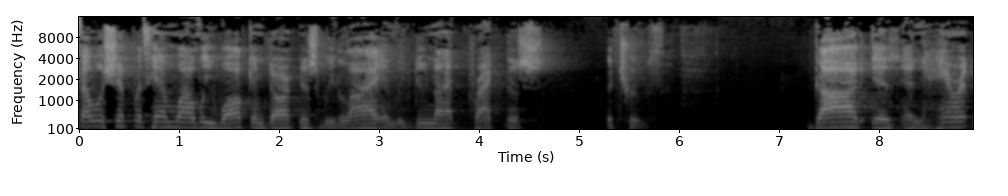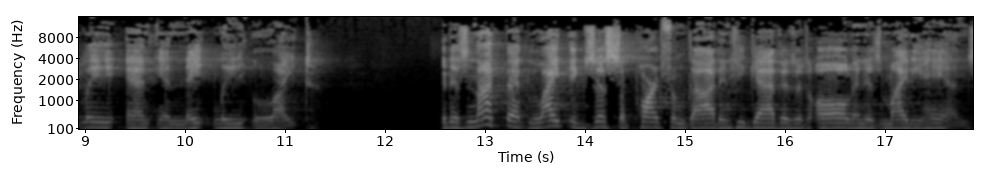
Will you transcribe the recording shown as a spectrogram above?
fellowship with him while we walk in darkness, we lie and we do not practice the truth. God is inherently and innately light. It is not that light exists apart from God and he gathers it all in his mighty hands.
